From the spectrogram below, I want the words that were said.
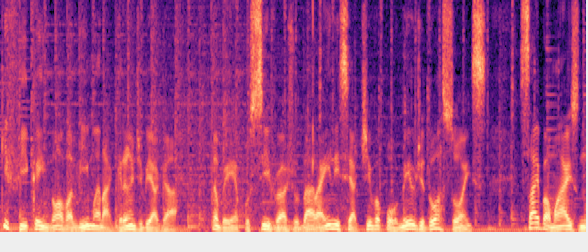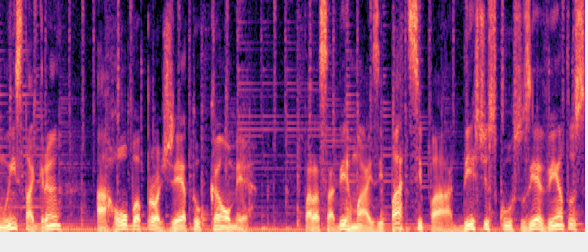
que fica em Nova Lima, na Grande BH. Também é possível ajudar a iniciativa por meio de doações. Saiba mais no Instagram, arroba Projeto Calmer. Para saber mais e participar destes cursos e eventos,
